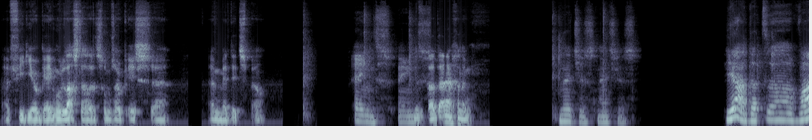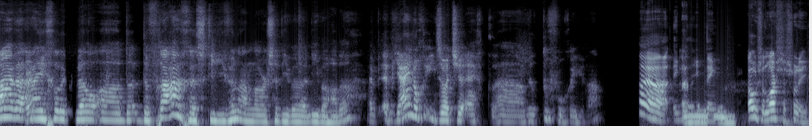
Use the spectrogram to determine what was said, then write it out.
een videogame. Hoe lastig dat soms ook is uh, met dit spel. Eens, eens. Dus dat eigenlijk. Netjes, netjes. Ja, dat waren eigenlijk wel de, de vragen, Steven, aan Larsen die we, die we hadden. Heb, heb jij nog iets wat je echt wilt toevoegen hieraan? Nou ja, ik, ik denk... Oh, zo Larsen, sorry.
